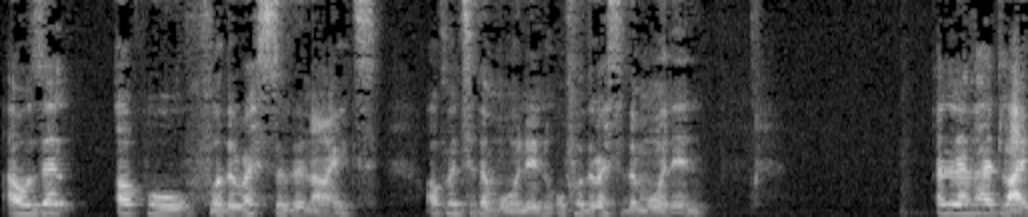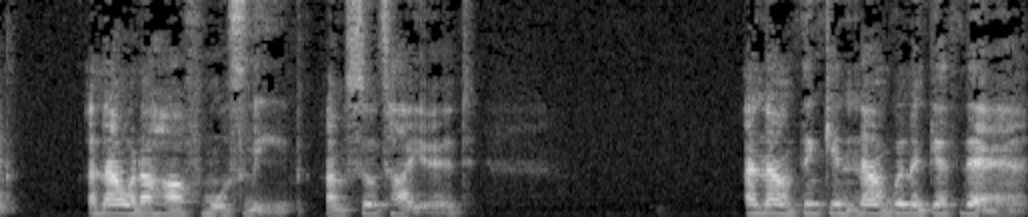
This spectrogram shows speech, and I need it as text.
I was then up all for the rest of the night, up into the morning or for the rest of the morning. And then I've had like an hour and a half more sleep. I'm so tired. And now I'm thinking now I'm gonna get there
